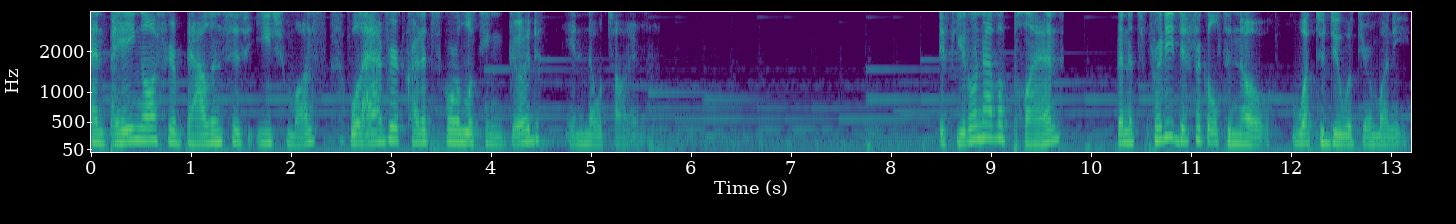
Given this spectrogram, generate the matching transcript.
and paying off your balances each month will have your credit score looking good in no time. If you don't have a plan, then it's pretty difficult to know what to do with your money.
